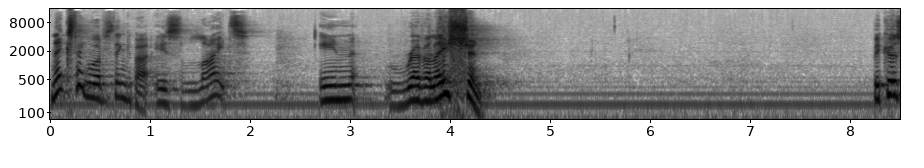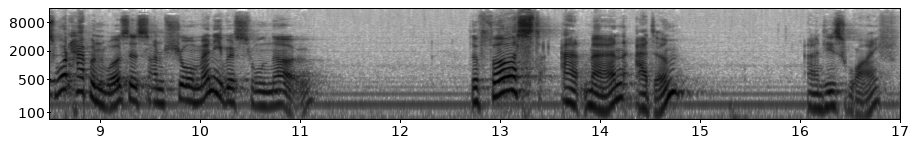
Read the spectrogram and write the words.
Next thing I want to think about is light in revelation. Because what happened was, as I'm sure many of us will know, the first man, Adam, and his wife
